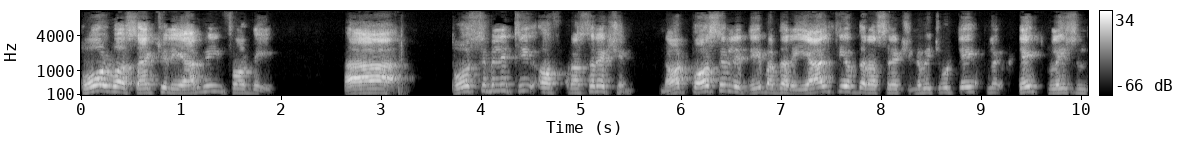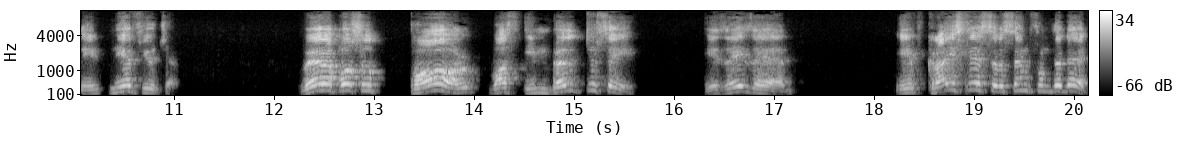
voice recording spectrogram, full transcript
Paul was actually arguing for the uh, possibility of resurrection. Not possibility, but the reality of the resurrection, which would take, take place in the near future where Apostle Paul was impelled to say, he says there, if Christ is risen from the dead,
